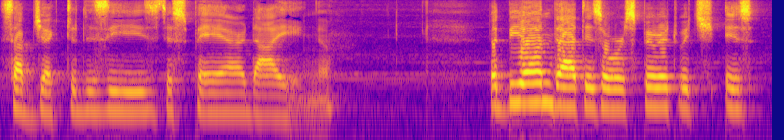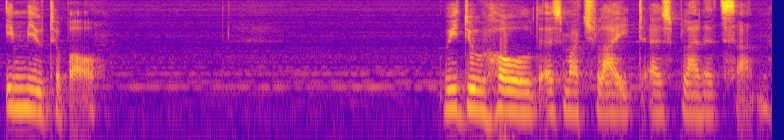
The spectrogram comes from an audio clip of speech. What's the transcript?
subject to disease, despair, dying. But beyond that is our spirit, which is immutable. We do hold as much light as planet Sun.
